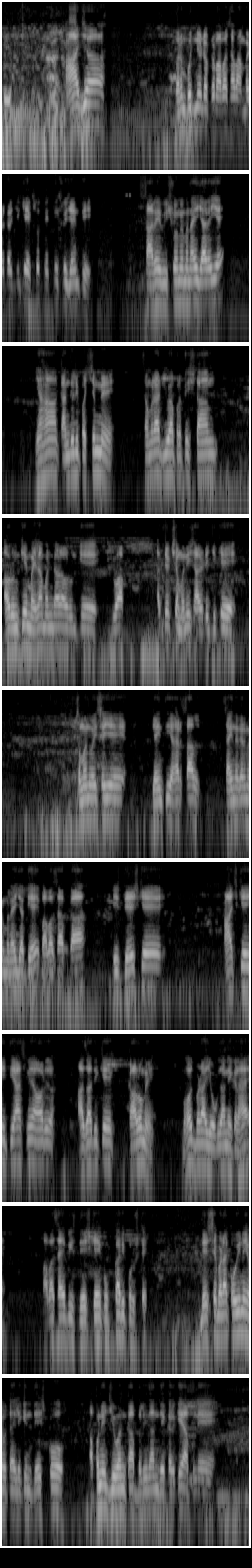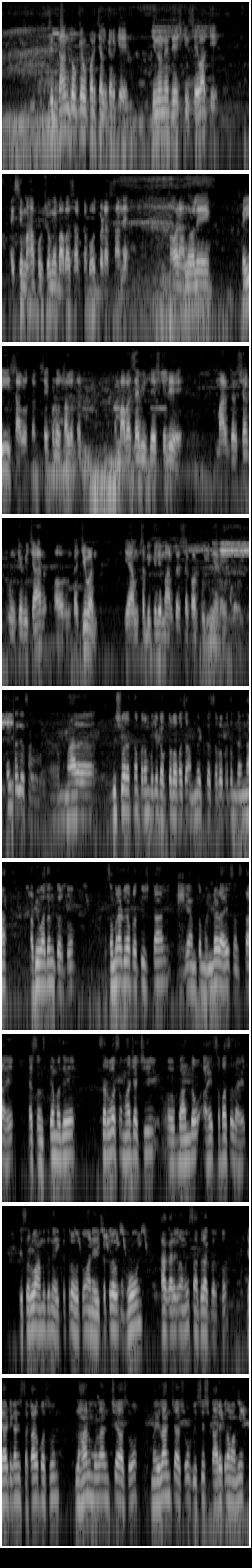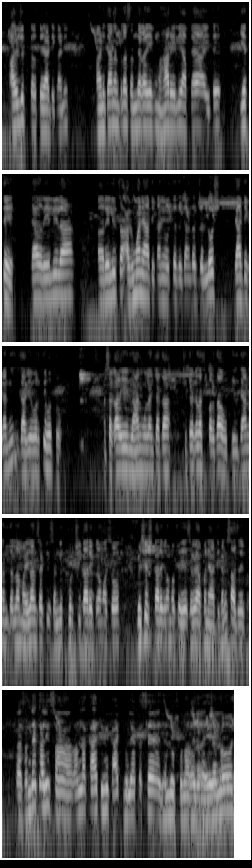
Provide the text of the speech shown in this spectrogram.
आज परम पूज्य डॉक्टर बाबा साहब आम्बेडकर जी की 133वीं जयंती सारे विश्व में मनाई जा रही है। यहाँ कांदिवली पश्चिम में सम्राट युवा प्रतिष्ठान और उनके महिला मंडल और उनके युवा अध्यक्ष मनीष आरडी जी के समन्वय से ये जयंती हर साल साईनगर में मनाई जाती है। बाबा साहब का इस देश के आज के इतिहास में और आज़ादी के कालों में बहुत बड़ा योगदान एक रहा है। बाबा साहेब इस देश के एक उपकारी पुरुष थे। देश से बड़ा कोई नहीं होता है, लेकिन देश को अपने जीवन का बलिदान दे करके, अपने सिद्धांतों के ऊपर चल करके जिन्होंने देश की सेवा की, ऐसे महापुरुषों में बाबा साहब का बहुत बड़ा स्थान है। और आने वाले कई सालों तक, सैकड़ों सालों तक हम बाबा साहेब इस देश के लिए मार्गदर्शक उनके विचार और उनका जीवन ये हम सभी के लिए मार्गदर्शक और पूजनीय रहेगा विश्वरत्न परमपूज्य डॉक्टर बाबासाहेब आंबेडकर सर्वप्रथम त्यांना अभिवादन करतो. सम्राट युवा प्रतिष्ठान हे आमचं मंडळ आहे संस्था आहे. या संस्थेमध्ये सर्व समाजाची बांधव आहेत सभासद आहेत. हे सर्व आम्ही जण एकत्र होतो आणि एकत्र होऊन हा कार्यक्रम आम्ही साजरा करतो. या ठिकाणी सकाळपासून लहान मुलांचे असो महिलांचे असो विशेष कार्यक्रम आम्ही आयोजित करतो या ठिकाणी. आणि त्यानंतर संध्याकाळी एक महारॅली आपल्या इथे येते. त्या रॅलीला रेलीचं आगमन या ठिकाणी होतं. त्याच्यानंतर जल्लोष या ठिकाणी जागेवरती होतो. सकाळी लहान मुलांच्या आता चित्रकला स्पर्धा होतील. त्यानंतरला महिलांसाठी संगीत खुर्ची कार्यक्रम असो विशेष कार्यक्रम असो हे सगळे आपण या ठिकाणी साजरे करतो. संध्याकाळी काय तुम्ही काय ठेवल्या? कसं जल्लोष होणार आहे जल्लोष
